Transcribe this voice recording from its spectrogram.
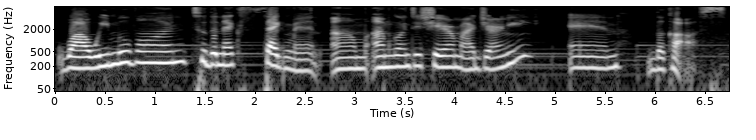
while we move on to the next segment, um, I'm going to share my journey and the costs.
